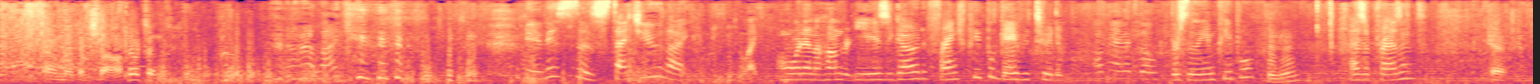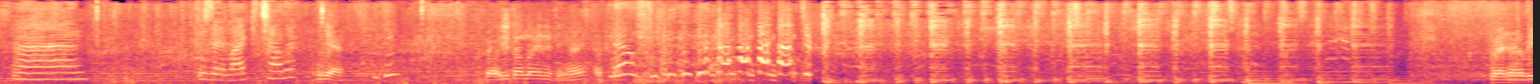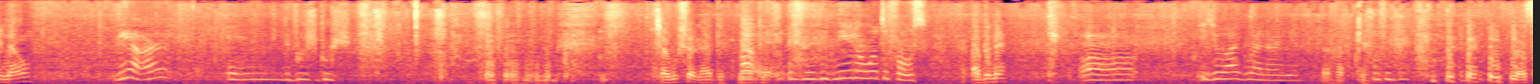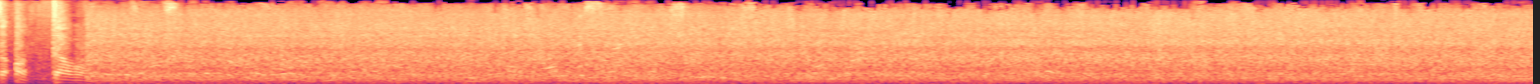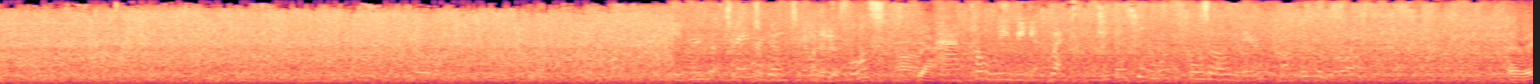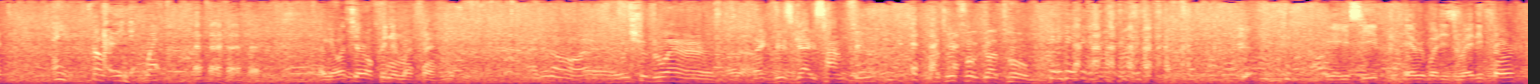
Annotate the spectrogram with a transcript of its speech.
Anladım sağ ol. Portanız. I like. yeah, this is a statue like like more than a hundred years ago. The French people gave it to the Brazilian people as a present, Yeah. and because they like each other. Yeah. Well, you don't know anything, right? Okay. No. Where are we now? we are in the bush bush. Çabuk söyle hadi. Near the waterfalls. Adı ne? Uh, Jag går nog en del. Okej. Så åtta år. Today we're going to the waterfalls. Yeah. And probably we get wet. You can see the waterfalls are over there. Evet. And you probably get wet. Okay, what's your opinion my friend? I don't know, uh, we should wear like this guy something, but we forgot home. Yeah, you see everybody's ready for.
